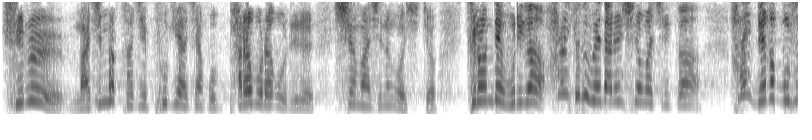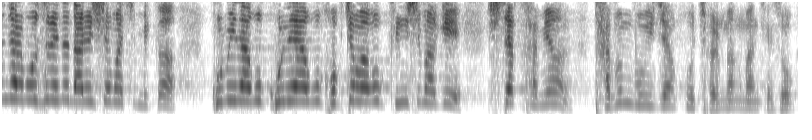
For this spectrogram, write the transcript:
주를 마지막까지 포기하지 않고 바라보라고 우리를 시험하시는 것이죠. 그런데 우리가 하나님께서 왜 나를 시험하실까? 하나님 내가 무슨 잘못을 했는데 나를 시험하십니까? 고민하고 고뇌하고 걱정하고 근심하기 시작하면 답은 보이지 않고 절망만 계속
